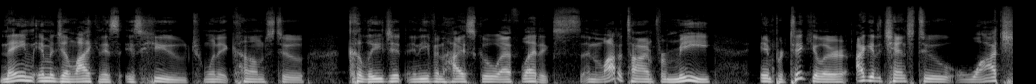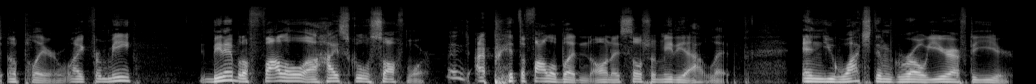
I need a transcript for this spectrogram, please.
name, image, and likeness is huge when it comes to collegiate and even high school athletics. And a lot of time for me, in particular, I get a chance to watch a player. Like for me, being able to follow a high school sophomore, and I hit the follow button on a social media outlet, and you watch them grow year after year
